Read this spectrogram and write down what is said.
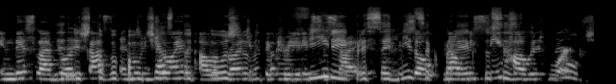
in this live broadcast and join our project, The Creative Society. So now we see how it works.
